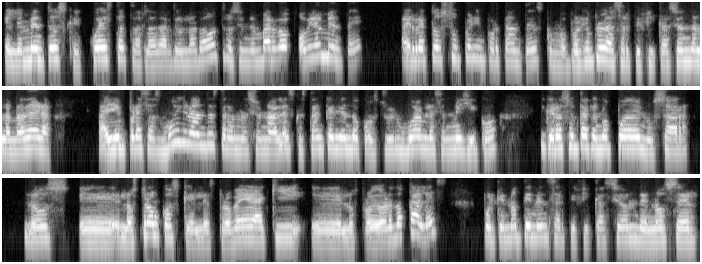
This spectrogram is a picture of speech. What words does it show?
elementos que cuesta trasladar de un lado a otro. Sin embargo, obviamente, hay retos súper importantes, como por ejemplo la certificación de la madera. Hay empresas muy grandes transnacionales que están queriendo construir muebles en México y que resulta que no pueden usar los, eh, los troncos que les provee aquí eh, los proveedores locales porque no tienen certificación de no ser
